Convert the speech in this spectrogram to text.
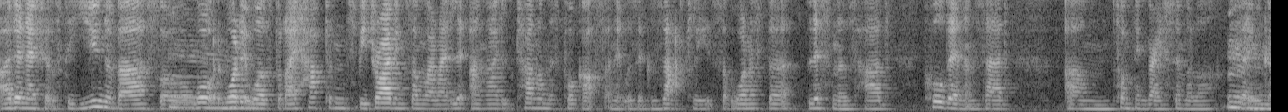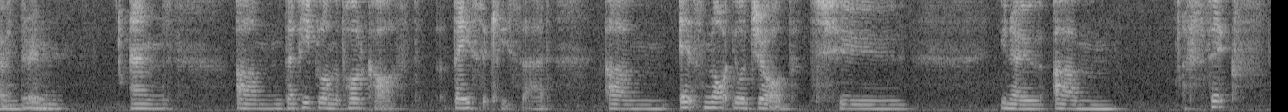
I don't know if it was the universe or what what it was, but I happened to be driving somewhere, and I li- and I turned on this podcast, and it was exactly so one of the listeners had called in and said um, something very similar they were going through Mm. and um, the people on the podcast basically said um, it's not your job to you know um, fix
